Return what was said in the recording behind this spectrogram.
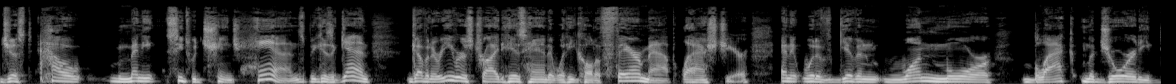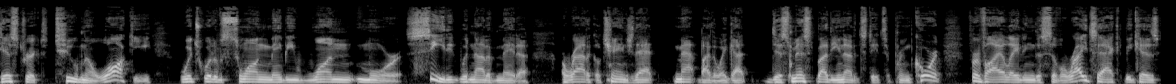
just how many seats would change hands because again, Governor Evers tried his hand at what he called a fair map last year, and it would have given one more black majority district to Milwaukee, which would have swung maybe one more seat. It would not have made a, a radical change. That map, by the way, got dismissed by the United States Supreme Court for violating the Civil Rights Act because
